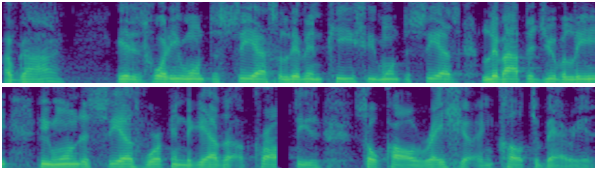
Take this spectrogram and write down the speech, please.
of God. It is what he wants to see us live in peace. He wants to see us live out the Jubilee. He wanted to see us working together across these so-called racial and culture barriers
